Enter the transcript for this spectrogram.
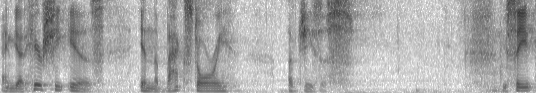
And yet here she is in the backstory of Jesus. You see,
